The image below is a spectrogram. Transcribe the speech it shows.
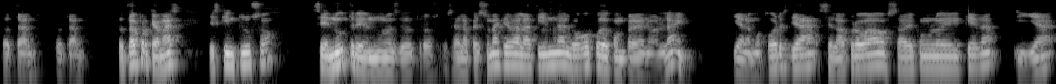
Total, total. Total, porque además es que incluso se nutren unos de otros. O sea, la persona que va a la tienda luego puede comprar en online y a lo mejor ya se lo ha probado, sabe cómo le queda y ya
